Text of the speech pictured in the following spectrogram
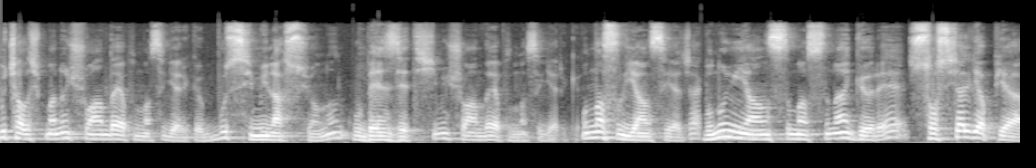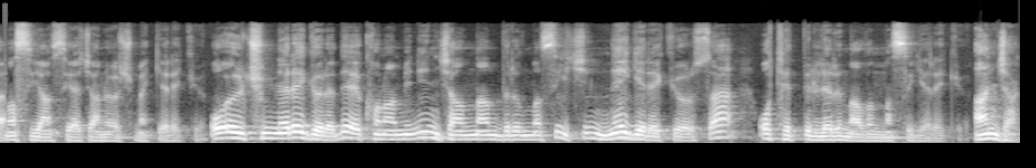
bu çalışmanın şu anda yapılması gerekiyor. Bu simülasyonun, bu benzetişimin şu anda yapılması gerekiyor. Bu nasıl yansıyacak? Bunun yansımasına göre sosyal yapıya nasıl yansıyacağını ölçmek gerekiyor. O ölçümlere göre de ekonominin canlandırılması için ne gerekiyorsa o tedbirlerin alınması gerekiyor. Ancak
